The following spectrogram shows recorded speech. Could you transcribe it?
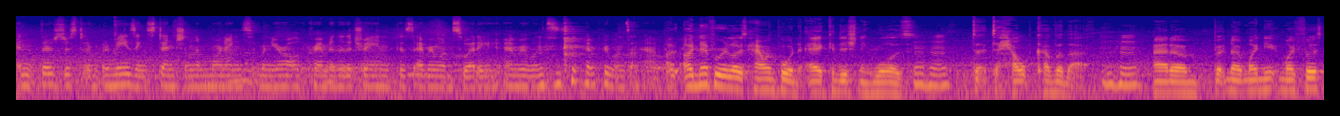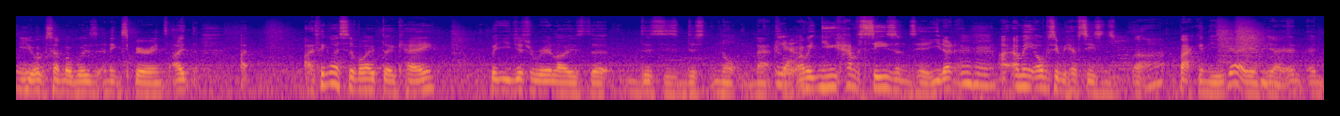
And there's just an amazing stench in the mornings when you're all crammed into the train because everyone's sweaty, everyone's everyone's unhappy. I, I never realised how important air conditioning was Mm-hmm. to, to help cover that. Mm-hmm. And um, but no, my new, my first New York summer was an experience. I, I, I think I survived okay, but you just realise that this is just not natural. Yeah. Mm-hmm. I mean, you have seasons here. You don't. I, I mean, obviously we have seasons uh, back in the UK, and, know, and, and,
